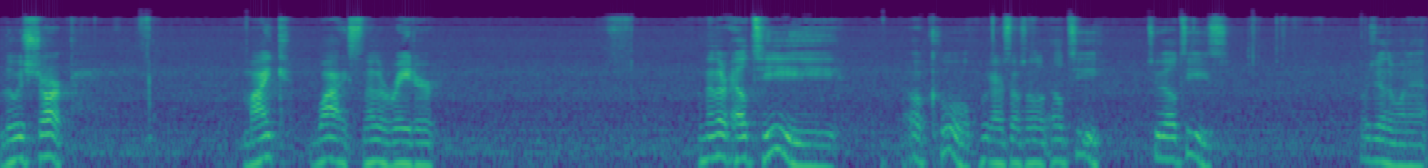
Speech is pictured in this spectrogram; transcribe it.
Lewis Sharp. Mike Weiss, another Raider. Another LT. Oh, cool. We got ourselves a little LT. Two LTs. Where's the other one at?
